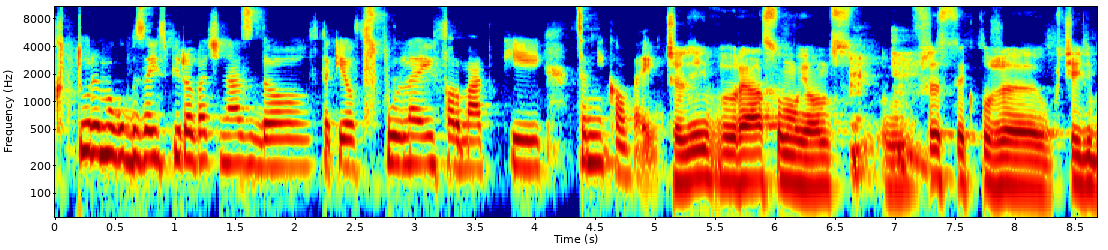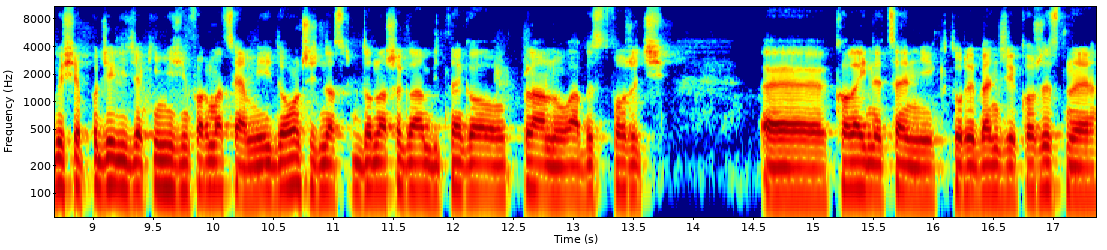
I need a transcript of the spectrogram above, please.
które mogłoby zainspirować nas do takiej wspólnej formatki cennikowej. Czyli reasumując, wszyscy, którzy chcieliby się podzielić jakimiś informacjami i dołączyć nas, do naszego ambitnego planu, aby stworzyć e, kolejny cennik, który będzie korzystny,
